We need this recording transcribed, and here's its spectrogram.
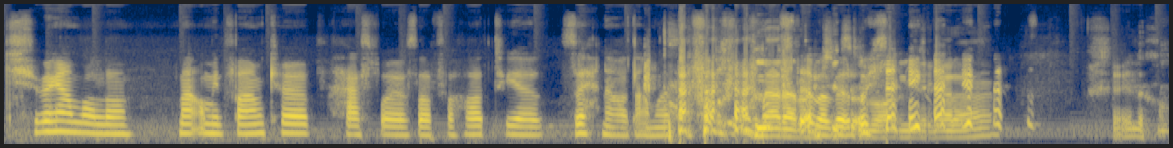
چی بگم والا؟ من امیدوارم که حذف و اضافه ها توی ذهن آدم ها اتفاق. خیلی خوب.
